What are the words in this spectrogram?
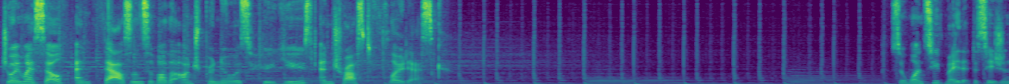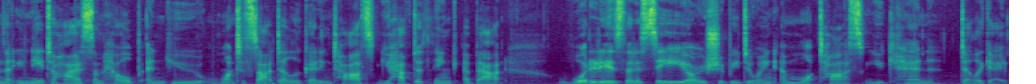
Join myself and thousands of other entrepreneurs who use and trust Flodesk. So, once you've made that decision that you need to hire some help and you want to start delegating tasks, you have to think about what it is that a CEO should be doing and what tasks you can delegate.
